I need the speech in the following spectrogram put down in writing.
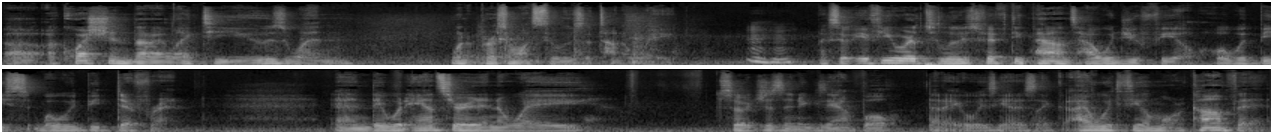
a a question that I like to use when when a person wants to lose a ton of weight. Mm-hmm. Like, so if you were to lose 50 pounds, how would you feel? What would be what would be different? And they would answer it in a way. So just an example that I always get is like, I would feel more confident.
